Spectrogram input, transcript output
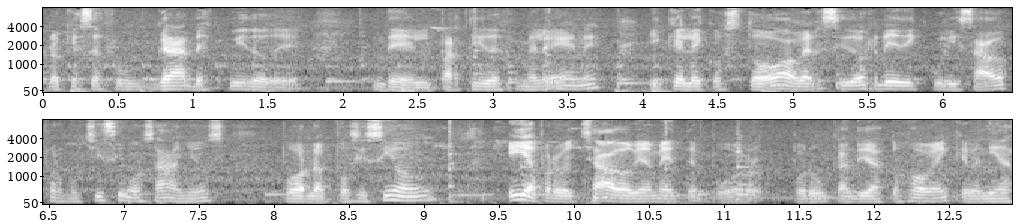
Creo que ese fue un gran descuido de, del partido FMLN y que le costó haber sido ridiculizado por muchísimos años por la oposición y aprovechado obviamente por, por un candidato joven que venía,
